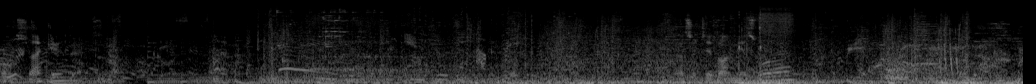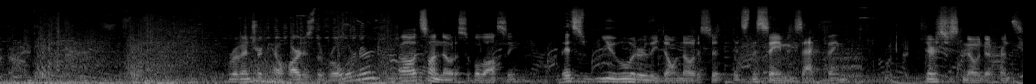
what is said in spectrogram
One second. Roller? Oh, it's unnoticeable, Aussie. It's you literally don't notice it. It's the same exact thing. There's just no difference.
